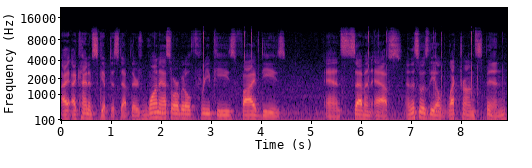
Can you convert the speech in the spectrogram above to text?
I, I kind of skipped a step. There's one s orbital, three p's, five d's, and seven f's. And this was the electron spin.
